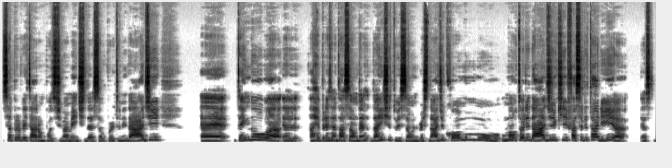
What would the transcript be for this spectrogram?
se aproveitaram positivamente dessa oportunidade, é, tendo a, a representação de, da instituição universidade como uma autoridade que facilitaria essa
